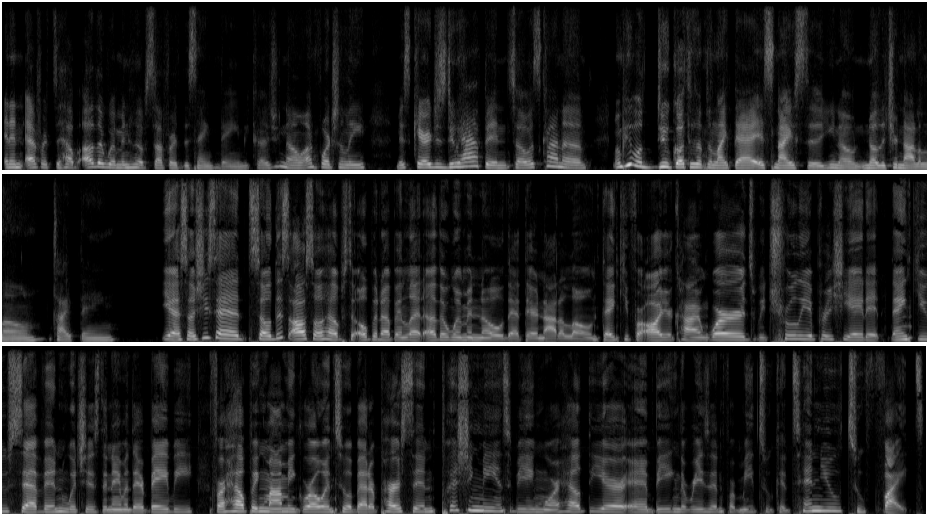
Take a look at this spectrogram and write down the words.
in an effort to help other women who have suffered the same thing. Because, you know, unfortunately, miscarriages do happen. So it's kind of, when people do go through something like that, it's nice to, you know, know that you're not alone type thing. Yeah, so she said, so this also helps to open up and let other women know that they're not alone. Thank you for all your kind words. We truly appreciate it. Thank you, Seven, which is the name of their baby, for helping mommy grow into a better person, pushing me into being more healthier, and being the reason for me to continue to fight.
